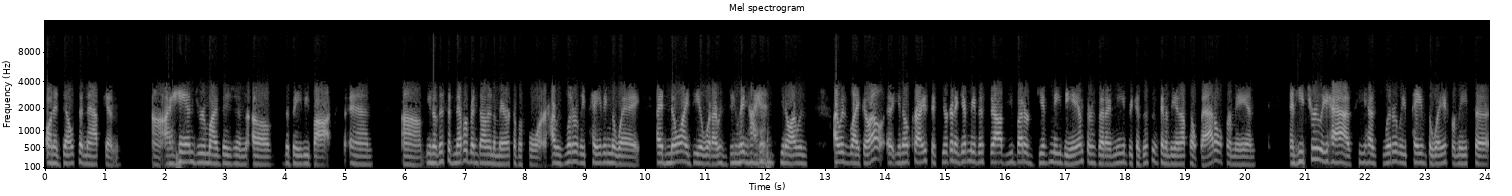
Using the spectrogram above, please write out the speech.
on a Delta napkin, uh, I hand drew my vision of the baby box and um, you know, this had never been done in America before. I was literally paving the way. I had no idea what I was doing. I had, you know, I was, I was like, well, uh, you know, Christ, if you're going to give me this job, you better give me the answers that I need because this is going to be an uphill battle for me. And, and he truly has. He has literally paved the way for me to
